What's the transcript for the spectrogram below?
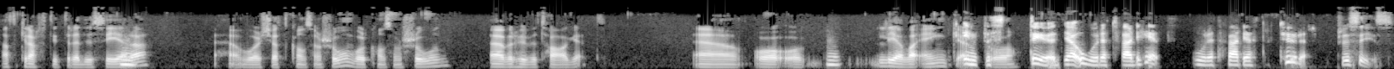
att kraftigt reducera eh, vår köttkonsumtion, vår konsumtion överhuvudtaget. Eh, och, och Mm. leva enkelt. Inte och, stödja orättfärdighet, orättfärdiga strukturer. precis.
